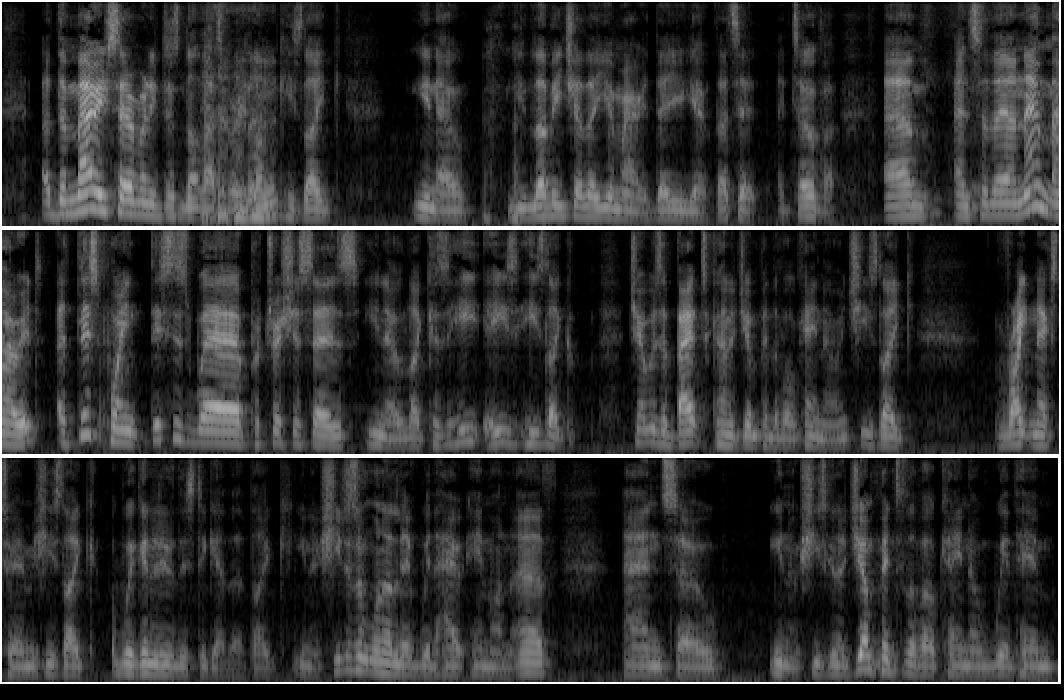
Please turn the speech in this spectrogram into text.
the marriage ceremony does not last very long. He's like, you know, you love each other, you're married. There you go. That's it. It's over. Um, and so they are now married. At this point, this is where Patricia says, you know, like, because he, he's he's like, Joe is about to kind of jump in the volcano, and she's like, right next to him, and she's like, we're going to do this together. Like, you know, she doesn't want to live without him on Earth, and so, you know, she's going to jump into the volcano with him.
